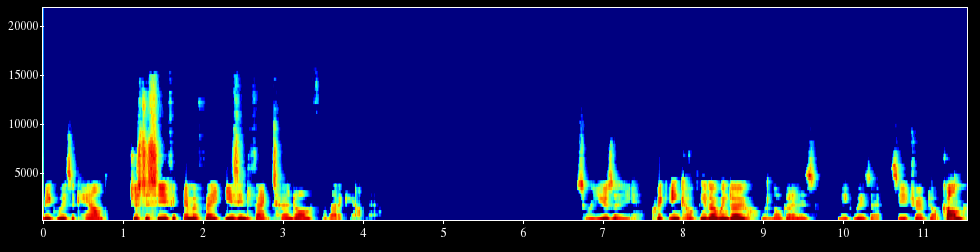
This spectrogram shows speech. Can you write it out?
MigWiz account just to see if MFA is in fact turned on for that account now. So we use a quick incognito window. We'll log in as migwiz at zeotrope.com.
